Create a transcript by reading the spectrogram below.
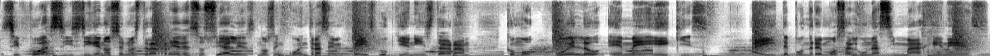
Si fue así, síguenos en nuestras redes sociales. Nos encuentras en Facebook y en Instagram como Vuelo MX. Ahí te pondremos algunas imágenes,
